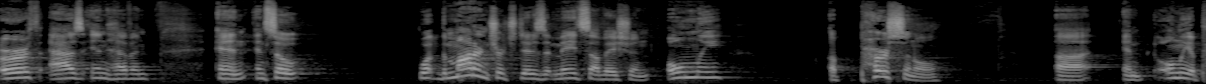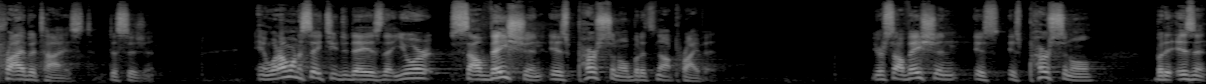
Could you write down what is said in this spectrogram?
earth as in heaven. And, and so, what the modern church did is it made salvation only a personal uh, and only a privatized decision. And what I want to say to you today is that your salvation is personal, but it's not private. Your salvation is, is personal, but it isn't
